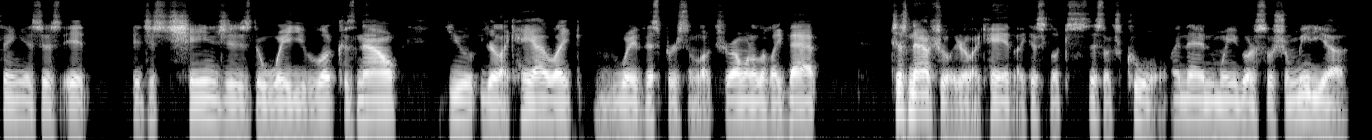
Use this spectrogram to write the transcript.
thing is just it it just changes the way you look because now you you're like, hey, I like the way this person looks, or I want to look like that. Just naturally, you're like, hey, like this looks this looks cool. And then when you go to social media,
